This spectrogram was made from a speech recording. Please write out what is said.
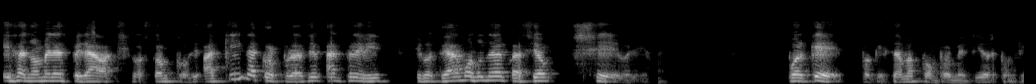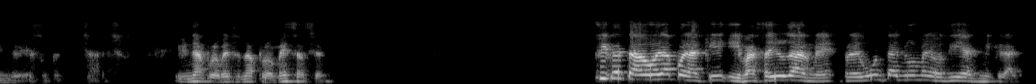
Esa no me la esperaba, chicos. Son Aquí en la corporación Alprevi, chicos, te damos una educación chévere. ¿Por qué? Porque estamos comprometidos con tu ingreso, muchachos. Y una promesa, una promesa, ¿sí? Fíjate ahora por aquí y vas a ayudarme. Pregunta número 10, mi crack.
